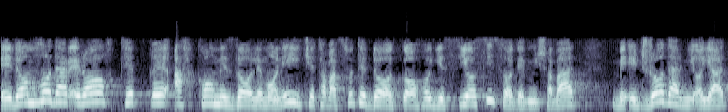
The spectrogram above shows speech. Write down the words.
اعدام ها در عراق طبق احکام ظالمانه ای که توسط دادگاه های سیاسی صادر می شود به اجرا در می آید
